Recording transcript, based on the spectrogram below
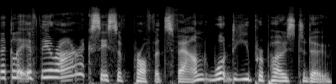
Nicola, if there are excessive profits found, what do you propose to do?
